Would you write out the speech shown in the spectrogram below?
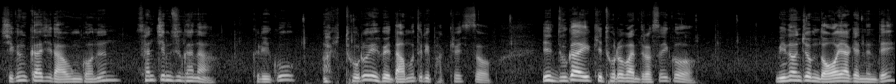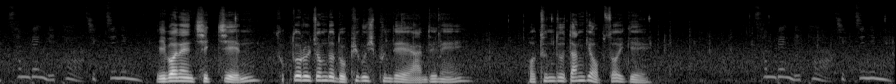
지금까지 나온 거는 산짐승 하나 그리고 아 도로에 왜 나무들이 박혀 있어? 이 누가 이렇게 도로 만들었어 이거? 민원 좀 넣어야겠는데? 300m 직진입니다. 이번엔 직진. 속도를 좀 더 높이고 싶은데 안 되네. 버튼도 딴 게 없어 이게. 300m 직진입니다.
